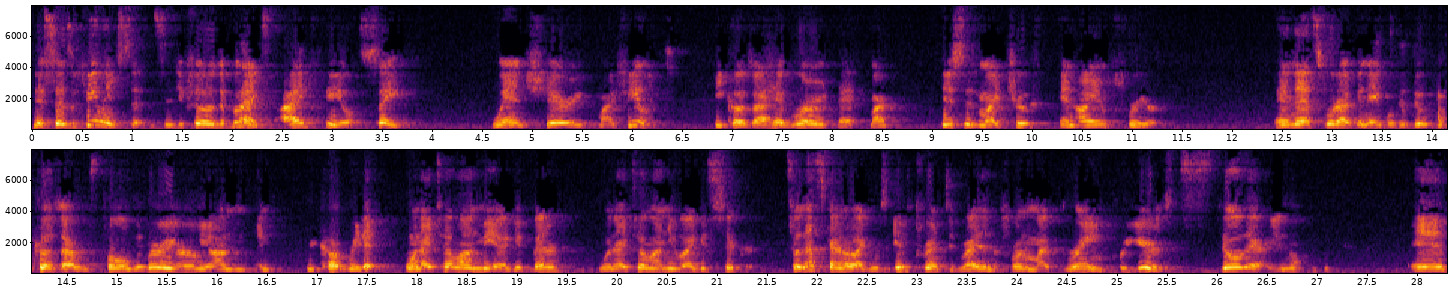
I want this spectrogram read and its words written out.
it says a feeling sentence, and you fill in the blanks. I feel safe when sharing my feelings because I have learned that my this is my truth and I am freer. And that's what I've been able to do because I was told very early on in recovery that when I tell on me, I get better. When I tell on you, I get sicker. So that's kind of like it was imprinted right in the front of my brain for years. It's still there, you know? And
